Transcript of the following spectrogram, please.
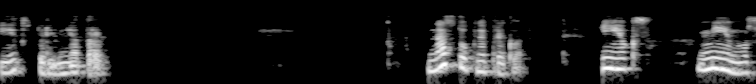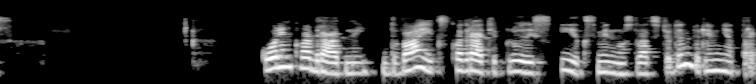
х дорівнює 3. Наступний приклад. х мінус корінь квадратний 2х квадраті плюс х мінус 21 дорівнює 3.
